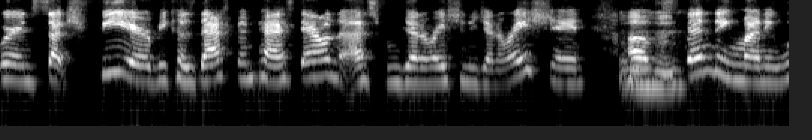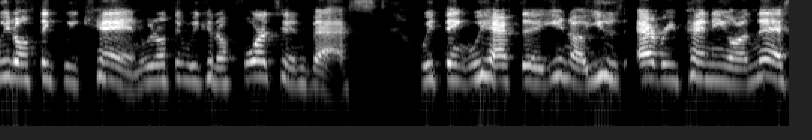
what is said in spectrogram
we're in such fear because that's been passed down to us from generation to generation of Mhm. spending money. We don't think we can. We don't think we can afford to invest. We think we have to, you know, use every penny on this.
